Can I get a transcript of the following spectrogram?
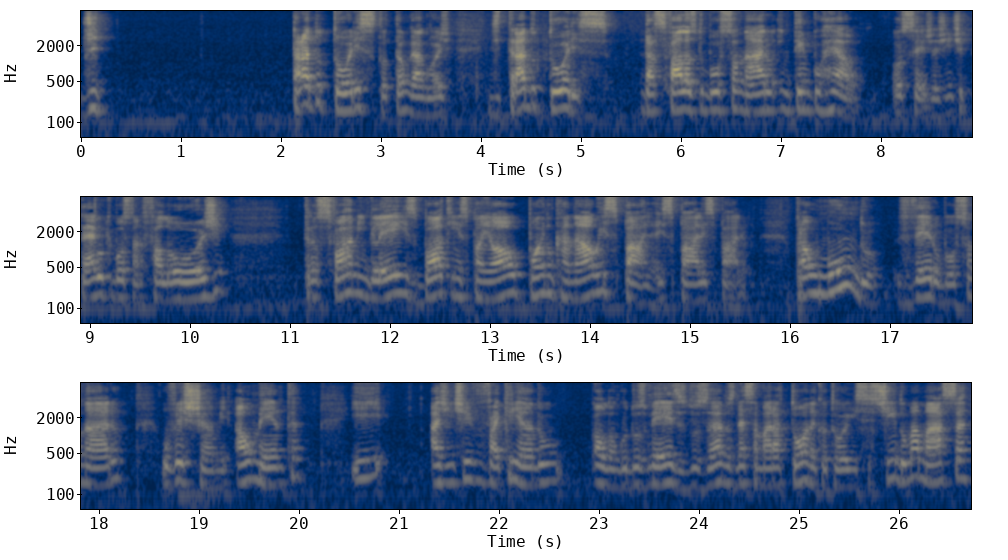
de tradutores, estou tão gago hoje, de tradutores das falas do Bolsonaro em tempo real. Ou seja, a gente pega o que o Bolsonaro falou hoje, transforma em inglês, bota em espanhol, põe no canal e espalha, espalha, espalha. Para o mundo ver o Bolsonaro, o vexame aumenta e a gente vai criando ao longo dos meses, dos anos, nessa maratona que eu estou insistindo, uma massa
